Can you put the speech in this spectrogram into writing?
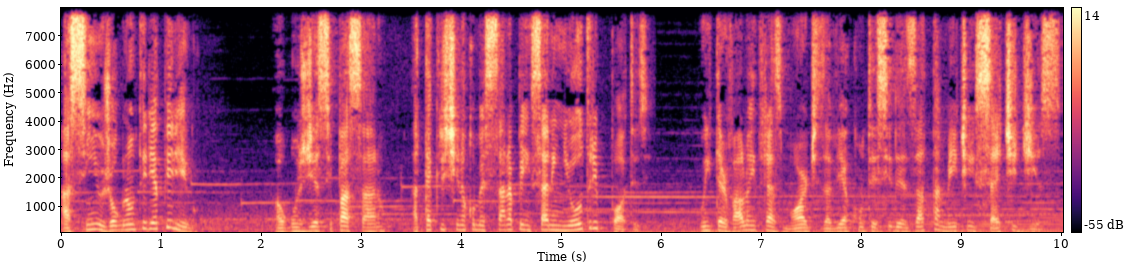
Assim, o jogo não teria perigo. Alguns dias se passaram até Cristina começar a pensar em outra hipótese. O intervalo entre as mortes havia acontecido exatamente em sete dias.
